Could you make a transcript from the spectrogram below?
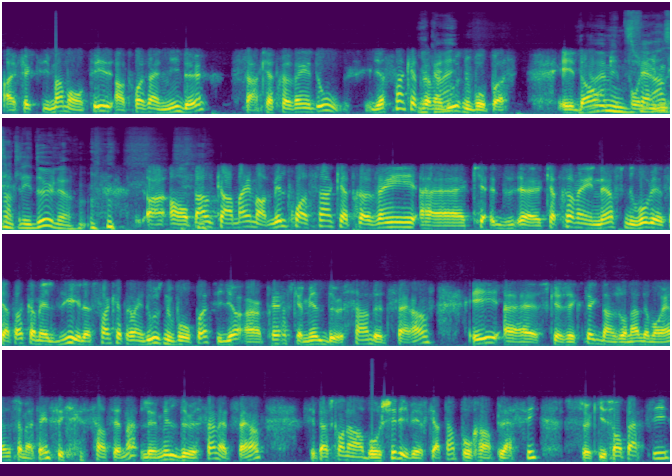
a effectivement monté en trois ans et demi de 192. Il y a 192 nouveaux postes. Et Il y a donc, quand même une les- différence entre les deux, là. euh, on parle quand même en 1380, euh, euh, 89 nouveaux vérificateurs, comme elle dit, et le 192 nouveaux postes, il y a un presque 1200 de différence. Et euh, ce que j'explique dans le journal de Montréal ce matin, c'est qu'essentiellement, le 1200, la différence, c'est parce qu'on a embauché des vérificateurs pour remplacer ceux qui sont partis,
